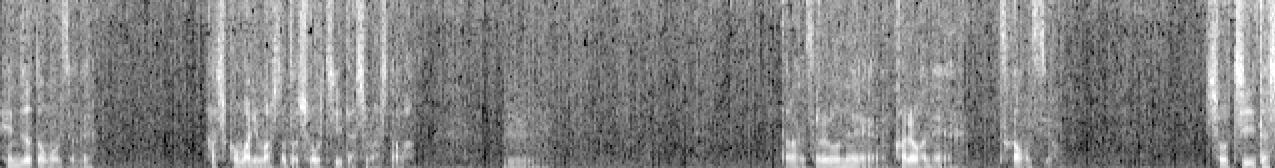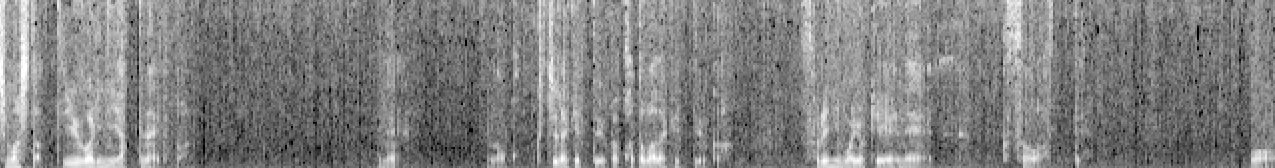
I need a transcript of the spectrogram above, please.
返事だと思うんですよね。かしこまりましたと承知いたしましたわ。うん。ただね、それをね、彼はね、使うんですよ。承知いたしましたっていう割にやってないとか。ね。その、口だけっていうか言葉だけっていうか、それにも余計ね、クソって。も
